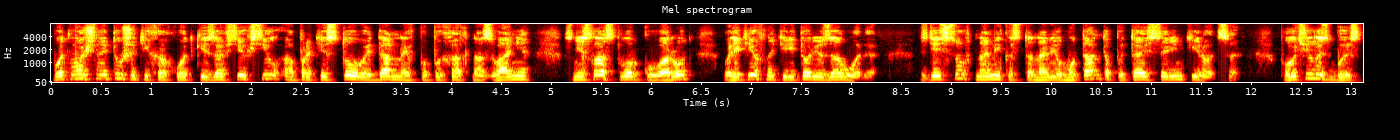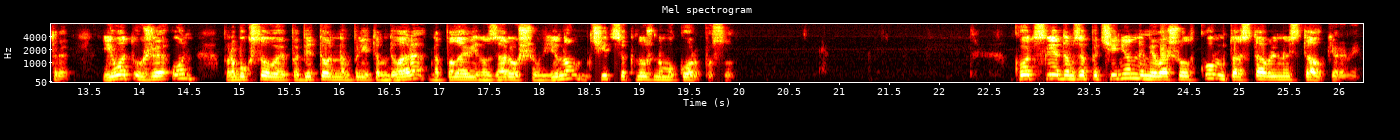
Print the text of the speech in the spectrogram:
Вот мощная туша тихоходки изо всех сил, опротестовывая данное в попыхах название, снесла створку ворот, влетев на территорию завода – Здесь Софт на миг остановил мутанта, пытаясь сориентироваться. Получилось быстро. И вот уже он, пробуксовывая по бетонным плитам двора, наполовину заросшим вьюном, мчится к нужному корпусу. Кот следом за подчиненными вошел в комнату, оставленную сталкерами.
